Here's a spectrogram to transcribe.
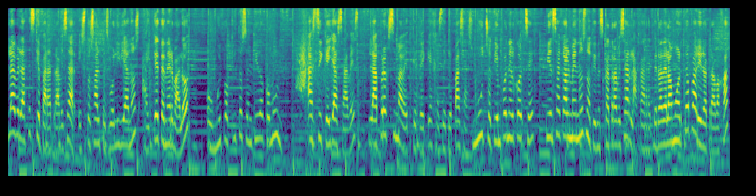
La verdad es que para atravesar estos Alpes bolivianos hay que tener valor o muy poquito sentido común. Así que ya sabes, la próxima vez que te quejes de que pasas mucho tiempo en el coche, piensa que al menos no tienes que atravesar la carretera de la muerte para ir a trabajar.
